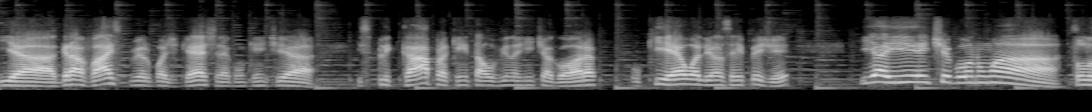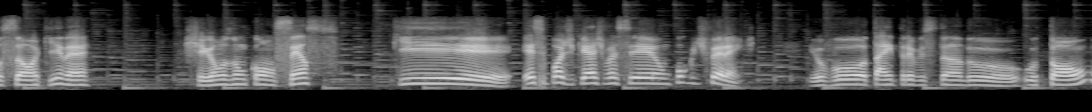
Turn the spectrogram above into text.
ia gravar esse primeiro podcast, né? Como que a gente ia explicar para quem está ouvindo a gente agora o que é o Aliança RPG. E aí a gente chegou numa solução aqui, né? Chegamos num consenso que esse podcast vai ser um pouco diferente. Eu vou estar tá entrevistando o Tom,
